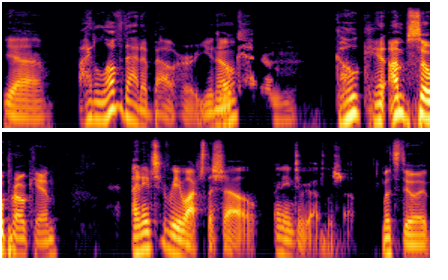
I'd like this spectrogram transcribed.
Yeah. I love that about her, you know? Go Kim. Go Kim. I'm so pro Kim. I need to rewatch the show. I need to rewatch the show. Let's do it.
